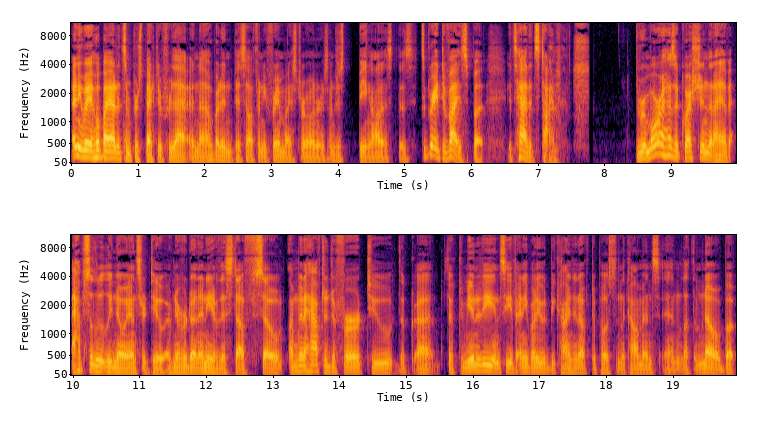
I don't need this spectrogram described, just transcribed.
anyway, I hope I added some perspective for that, and uh, I hope I didn't piss off any FrameMeister owners. I'm just being honest because it's a great device, but it's had its time. The Remora has a question that I have absolutely no answer to. I've never done any of this stuff, so I'm going to have to defer to the uh, the community and see if anybody would be kind enough to post in the comments and let them know. But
